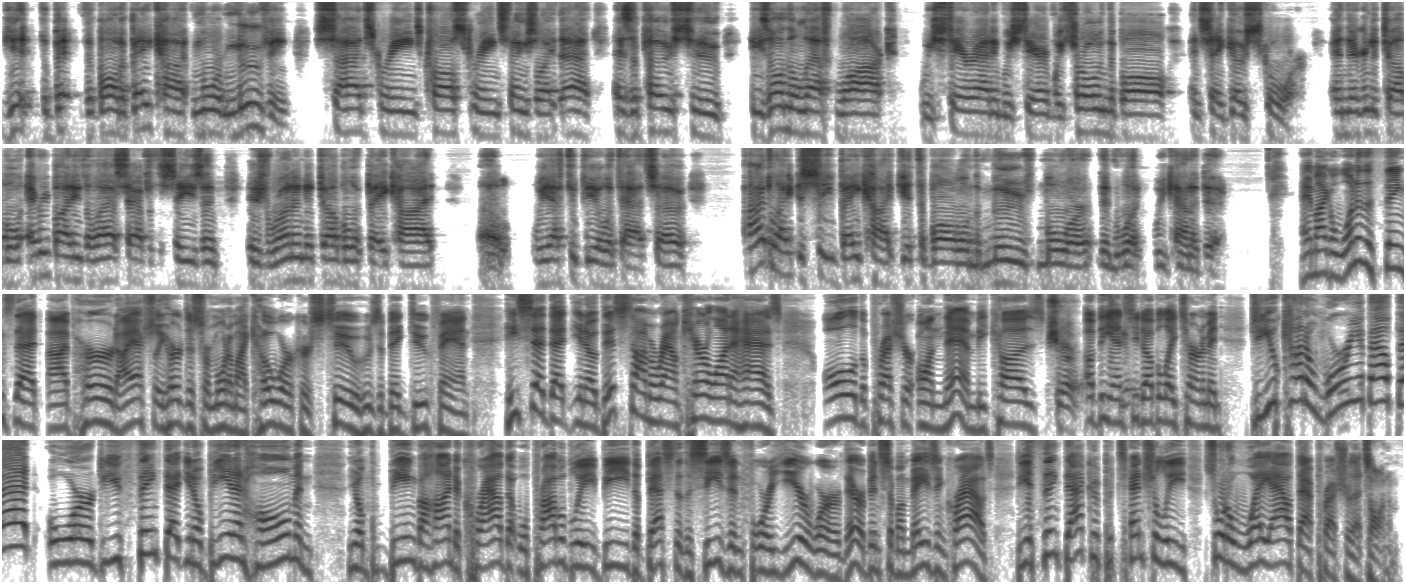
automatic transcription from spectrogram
get the the ball to Bacot more moving, side screens, cross screens, things like that, as opposed to he's on the left block. We stare at him, we stare, and we throw him the ball and say, "Go score." And they're going to double. Everybody the last half of the season is running a double at Bacot. Uh, we have to deal with that. So I'd like to see Bacot get the ball on the move more than what we kind of do. Hey, Michael, one of the things that I've heard, I actually heard this from one of my coworkers too, who's a big Duke fan. He said that, you know, this time around, Carolina has all of the pressure on them because sure. of the NCAA tournament. Do you kind of worry about that, or do you think that you know being at home and you know being behind a crowd that will probably be the best of the season for a year, where there have been some amazing crowds? Do you think that could potentially sort of weigh out that pressure that's on them?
